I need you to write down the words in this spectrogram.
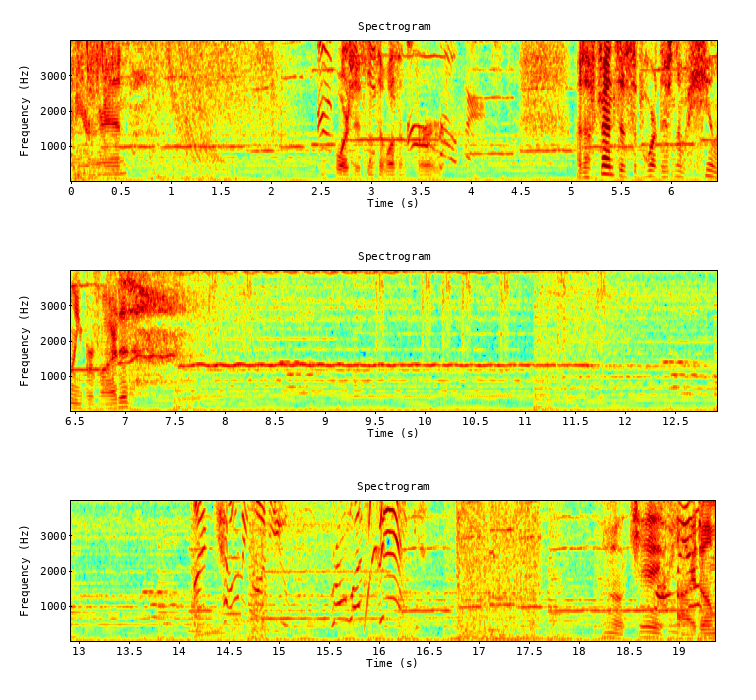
we're in. Unfortunately, since it wasn't for a defensive support, there's no healing provided. I'm counting on you. Grow up big. Okay, item.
